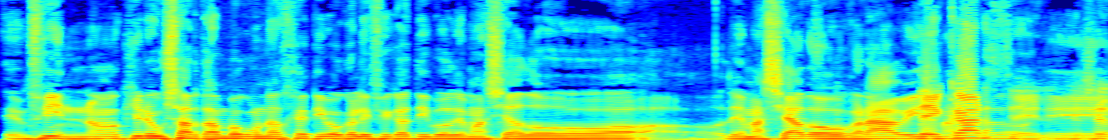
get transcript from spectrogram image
en fin, no quiero usar tampoco un adjetivo calificativo demasiado demasiado grave. De cárcel. Eh,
